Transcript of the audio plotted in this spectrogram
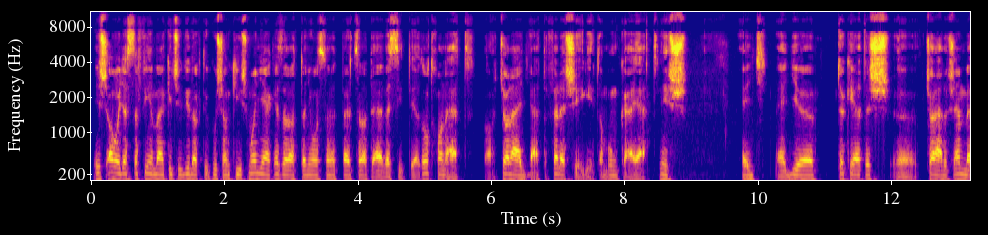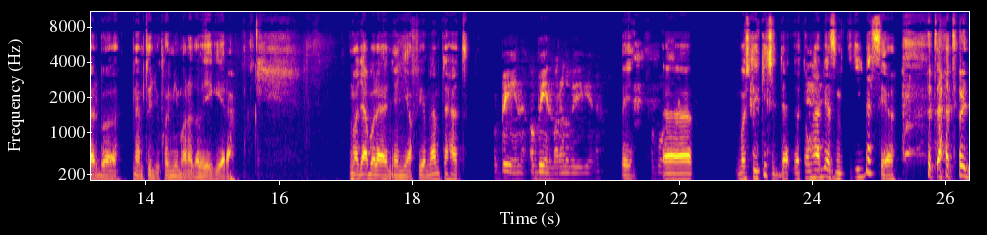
és ahogy ezt a filmben kicsit didaktikusan ki is mondják, ez alatt a 85 perc alatt elveszíti az otthonát, a családját, a feleségét, a munkáját, és egy, egy tökéletes családos emberből nem tudjuk, hogy mi marad a végére. Nagyjából ennyi a film, nem? Tehát A bén, a bén marad a végére. én. A. Ö, most így kicsit, de, de Tom Hardy ez így beszél? Tehát, hogy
